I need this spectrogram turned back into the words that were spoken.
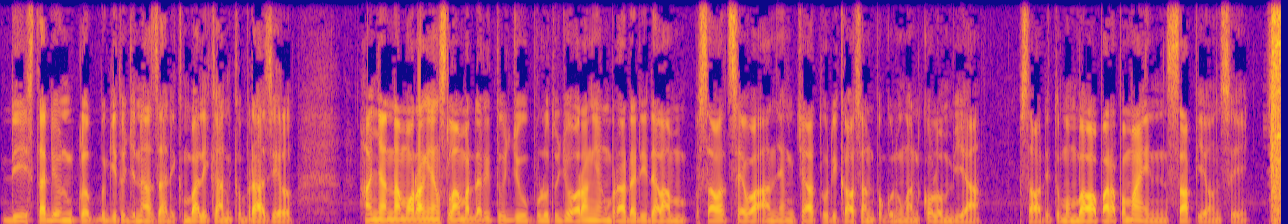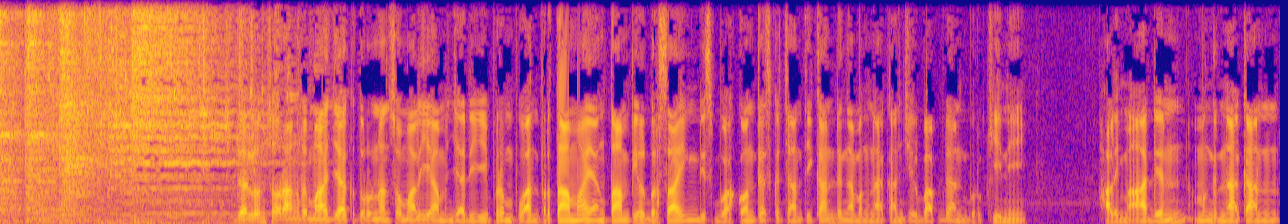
di stadion klub begitu jenazah dikembalikan ke Brazil. Hanya enam orang yang selamat dari 77 orang yang berada di dalam pesawat sewaan yang jatuh di kawasan pegunungan Kolombia. Pesawat itu membawa para pemain Sapionse. Sudarlun, seorang remaja keturunan Somalia menjadi perempuan pertama yang tampil bersaing di sebuah kontes kecantikan dengan mengenakan jilbab dan burkini. Halimah Aden mengenakan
